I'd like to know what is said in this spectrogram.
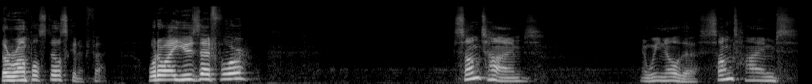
The Rumpelstiltskin effect. What do I use that for? Sometimes and we know this. Sometimes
